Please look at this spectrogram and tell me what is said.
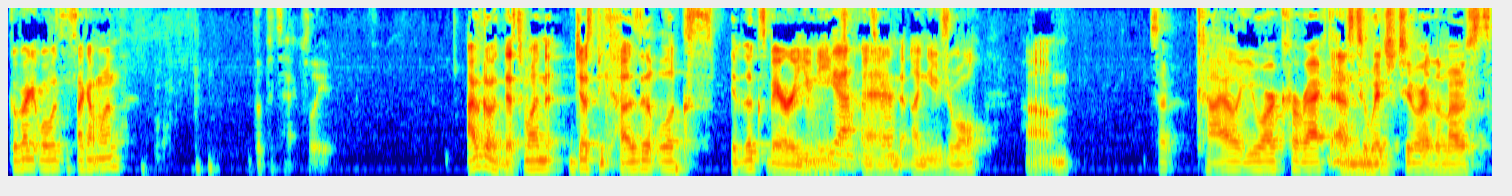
go back. What was the second one? the Patek Philippe. I would go with this one just because it looks it looks very unique Yeah, that's and unusual. Um, So Kyle, you are correct as to Mm. which two are the most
